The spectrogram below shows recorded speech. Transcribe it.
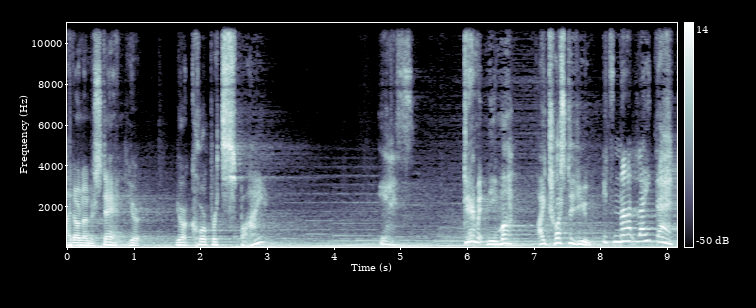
I don't understand. You're you're a corporate spy? Yes. Damn it, Nima! I trusted you. It's not like that.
